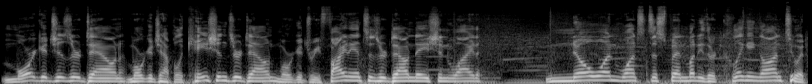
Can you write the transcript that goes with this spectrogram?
Mortgages are down. Mortgage applications are down. Mortgage refinances are down nationwide. No one wants to spend money. They're clinging on to it.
